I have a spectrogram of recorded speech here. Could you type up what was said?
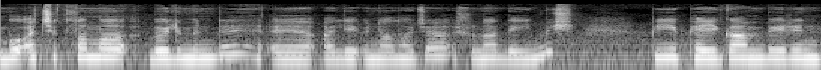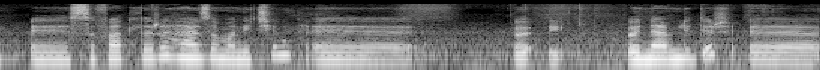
bu açıklama bölümünde e, Ali Ünal Hoca şuna değinmiş. Bir peygamberin e, sıfatları her zaman için e, ö, önemlidir. E,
